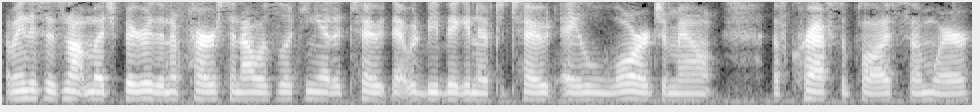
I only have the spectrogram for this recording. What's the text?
I mean, this is not much bigger than a purse, and I was looking at a tote that would be big enough to tote a large amount of craft supplies somewhere.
